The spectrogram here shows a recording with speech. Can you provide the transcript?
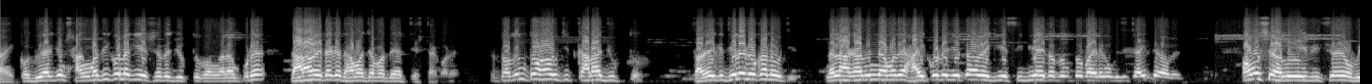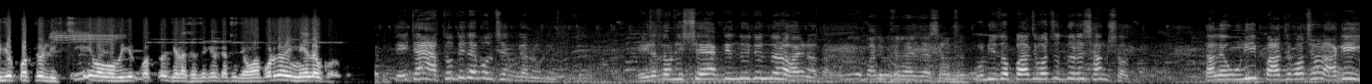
নাই দু একজন সাংবাদিকও নাকি এর সাথে যুক্ত গঙ্গারামপুরে। তারাও এটাকে ধামাচাপা দেওয়ার চেষ্টা করে। তো তদন্ত হওয়া উচিত, কারা যুক্ত? তাদেরকে জেলে ঢোকানো উচিত। নাহলে আগামী দিনে আমাদের হাইকোর্টে যেতে হবে, গিয়ে সিবিআই তদন্ত বা এরকম কিছু চাইতে হবে। অবশ্যই আমি এই বিষয়ে অভিযোগপত্র লিখছি এবং অভিযোগপত্র জেলা শাসকের কাছে জমা পড়বে, আমি মেলও করব। এইটা এতদিনে বলছেন কেন এটা তো নিশ্চয়ই একদিন দুই দিন ধরে হয় না তার। উনি তো পাঁচ বছর ধরে সাংসদ। তাহলে উনি পাঁচ বছর আগেই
